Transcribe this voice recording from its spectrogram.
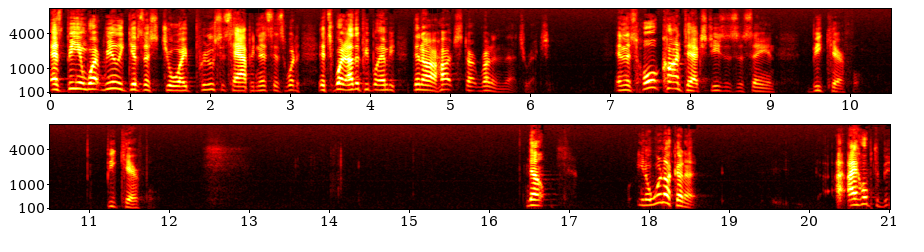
as being what really gives us joy, produces happiness, it's what, it's what other people envy, then our hearts start running in that direction. In this whole context, Jesus is saying, be careful. Be careful. Now, you know, we're not going to, I hope to, be,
